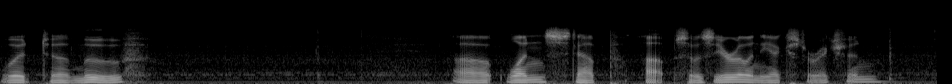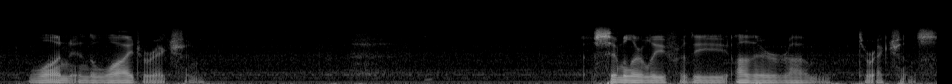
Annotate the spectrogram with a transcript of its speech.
would uh, move uh, one step up. So 0 in the x direction, 1 in the y direction. Similarly for the other um, directions.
